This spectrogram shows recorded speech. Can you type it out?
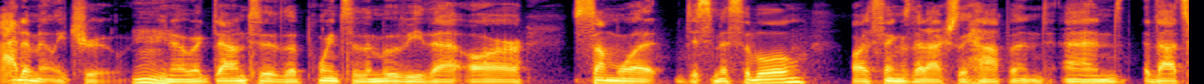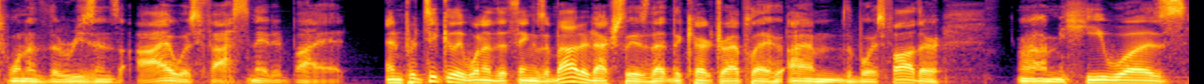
adamantly true. Mm. You know, like down to the points of the movie that are somewhat dismissible are things that actually happened, and that's one of the reasons I was fascinated by it. And particularly, one of the things about it actually is that the character I play, I am the boy's father. Um, he was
